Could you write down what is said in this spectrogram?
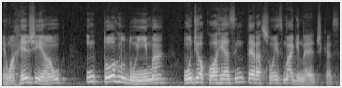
É uma região em torno do ímã onde ocorrem as interações magnéticas.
